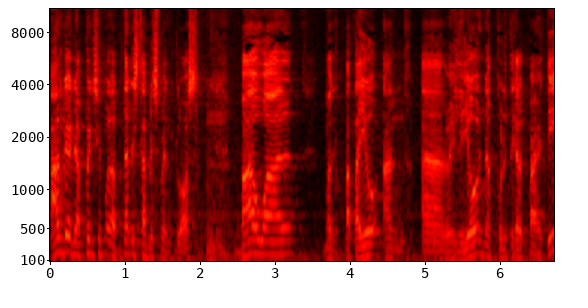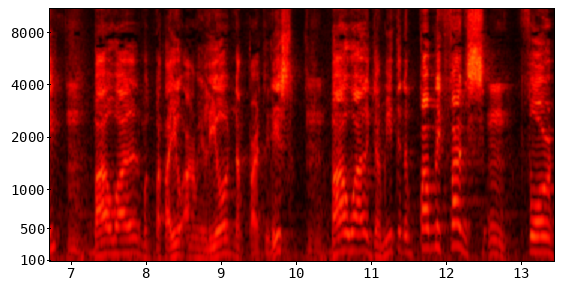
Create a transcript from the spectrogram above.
Under the principle of non-establishment clause, bawal magpatayo ang, ang reliyon ng political party, bawal magpatayo ang reliyon ng party list, bawal gamitin ng public funds for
